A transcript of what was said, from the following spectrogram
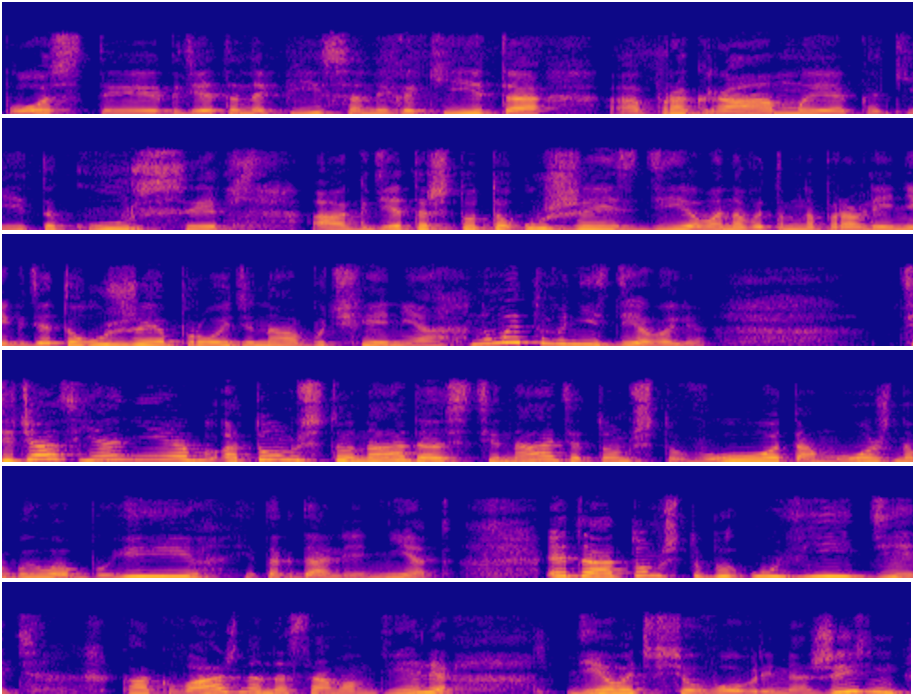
посты где-то написаны какие-то а, программы какие-то курсы а, где-то что-то уже сделано в этом направлении где-то уже пройдено обучение. Но мы этого не сделали сейчас я не о том что надо стенать о том что вот а можно было бы и так далее. Нет. Это о том чтобы увидеть как важно на самом деле делать все вовремя. Жизнь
